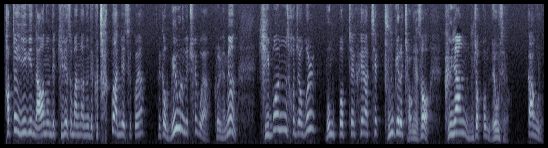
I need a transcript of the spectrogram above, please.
갑자기 얘기 나왔는데 길에서 만났는데 그거 찾고 앉아있을 거야? 그러니까 외우는 게 최고야. 그러려면 기본 서적을 문법책, 회화책 두 개를 정해서 그냥 무조건 외우세요. 깡으로.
